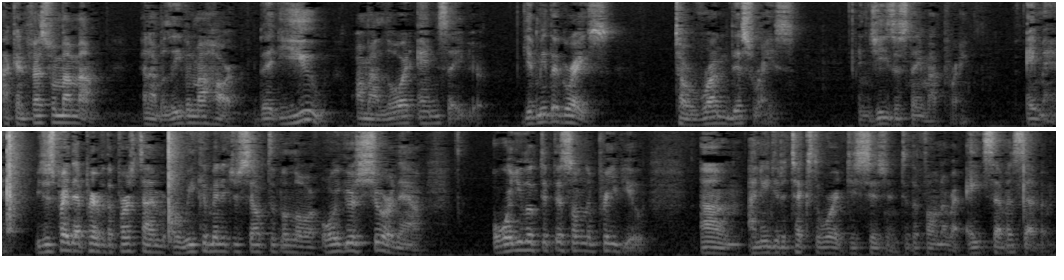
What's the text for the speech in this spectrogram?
I confess from my mouth and I believe in my heart that you are my Lord and Savior. Give me the grace to run this race. In Jesus' name I pray. Amen. You just prayed that prayer for the first time, or recommitted yourself to the Lord, or you're sure now, or you looked at this on the preview. Um, I need you to text the word decision to the phone number 877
